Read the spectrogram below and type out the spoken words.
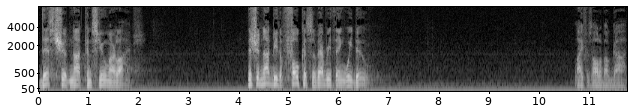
This should not consume our lives. This should not be the focus of everything we do. Life is all about God.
